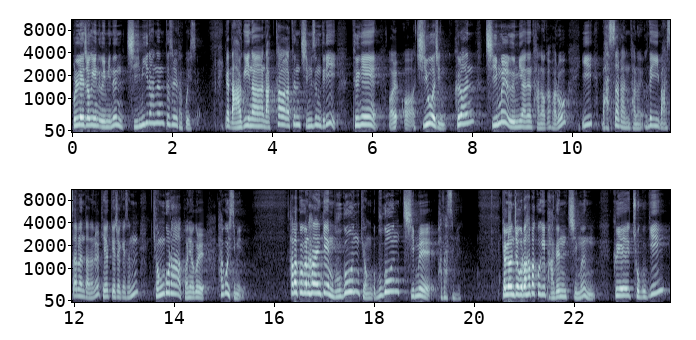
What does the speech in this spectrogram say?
본래적인 의미는 짐이라는 뜻을 갖고 있어요. 그러니까 낙이나 낙타와 같은 짐승들이 등에 어, 어, 지워진 그런 짐을 의미하는 단어가 바로 이 마사라는 단어예요. 근데 이 마사라는 단어를 개혁개정에서는 경고라 번역을 하고 있습니다. 하박국은 하나님께 무거운 경고, 무거운 짐을 받았습니다. 결론적으로 하박국이 받은 짐은 그의 조국이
